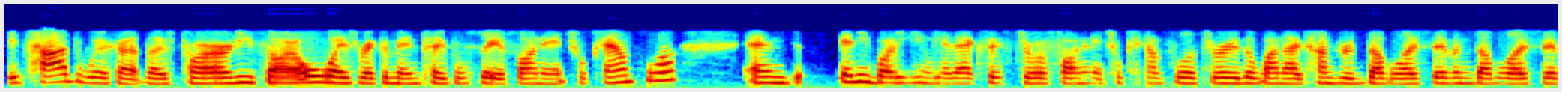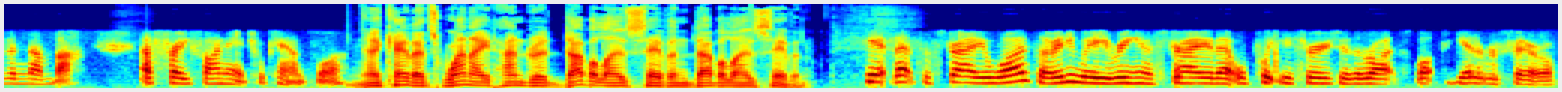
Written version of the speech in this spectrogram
it's hard to work out those priorities. So I always recommend people see a financial counsellor, and anybody can get access to a financial counsellor through the one 800 007 007 number, a free financial counsellor. Okay, that's one 800 007 007. Yep, that's Australia wide. So anywhere you ring in Australia, that will put you through to the right spot to get a referral.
